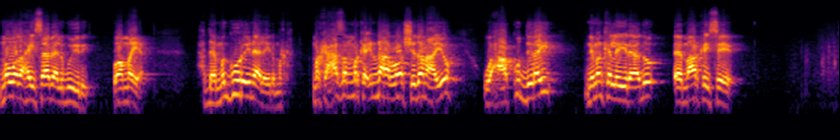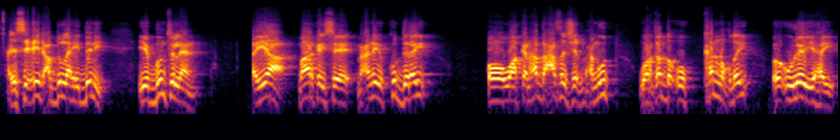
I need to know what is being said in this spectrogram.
ma wada haysaabaa lagu yidhi. Waa maya. Hadda ma guuraynaa la yidhi marka. Marka xasan marka indhaha loo shidanaayo waxaa ku diray nimanka la yidhaahdo ma arkayse siciid cabdullaahi deni iyo puntland ayaa ma arkayse macnihii ku diray oo waa kan hadda xasan sheekh maxamuud warqadda uu ka noqday oo uu leeyahay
